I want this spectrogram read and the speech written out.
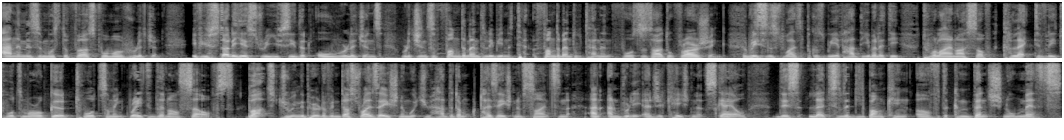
animism was the first form of religion. If you study history, you see that all religions, religions have fundamentally been a te- fundamental tenet for societal flourishing. The reason why is because we have had the ability to align ourselves collectively towards moral good, towards something greater than ourselves. But during the period of industrialization, in which you had the democratization of science and, and, and really education at scale, this led to the debunking of the conventional myths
